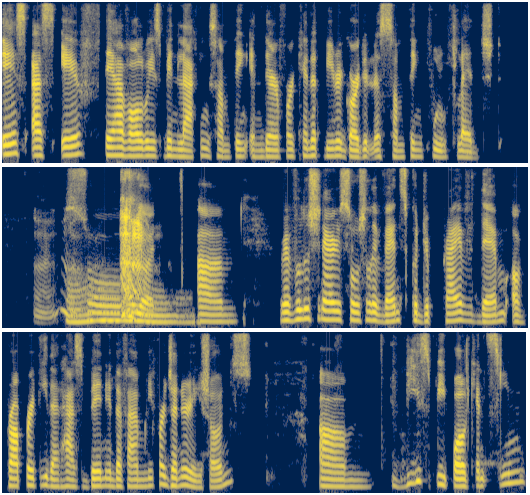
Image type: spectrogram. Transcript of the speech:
is as if they have always been lacking something and therefore cannot be regarded as something full-fledged. Mm. So, Oh. ayun. um, revolutionary social events could deprive them of property that has been in the family for generations. Um, these people can seem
